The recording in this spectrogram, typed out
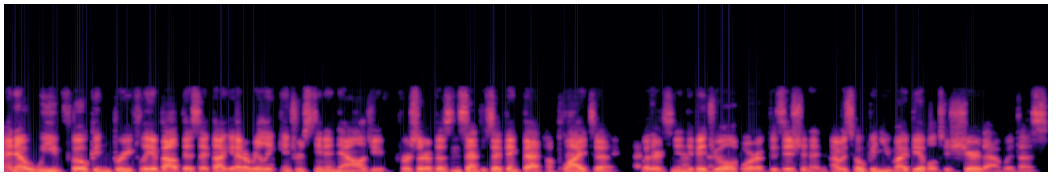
I know we've spoken briefly about this. I thought you had a really interesting analogy for sort of those incentives. I think that apply to whether it's an individual or a physician. And I was hoping you might be able to share that with us.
